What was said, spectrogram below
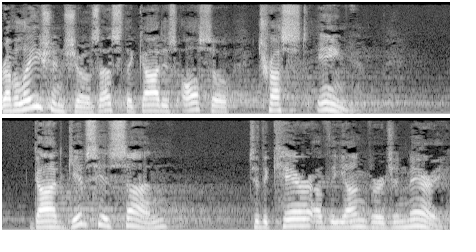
Revelation shows us that God is also trusting. God gives his Son to the care of the young Virgin Mary,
